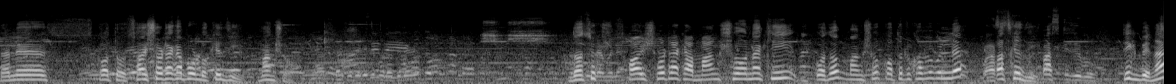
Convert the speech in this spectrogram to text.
তাহলে কত? ছয়শো টাকা পড়ল কেজি মাংস। দর্শক ছয়শো টাকা মাংস নাকি কত মাংস কতটুকু হবে বললে? পাঁচ কেজি। পাঁচ কেজি টিকবে না?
